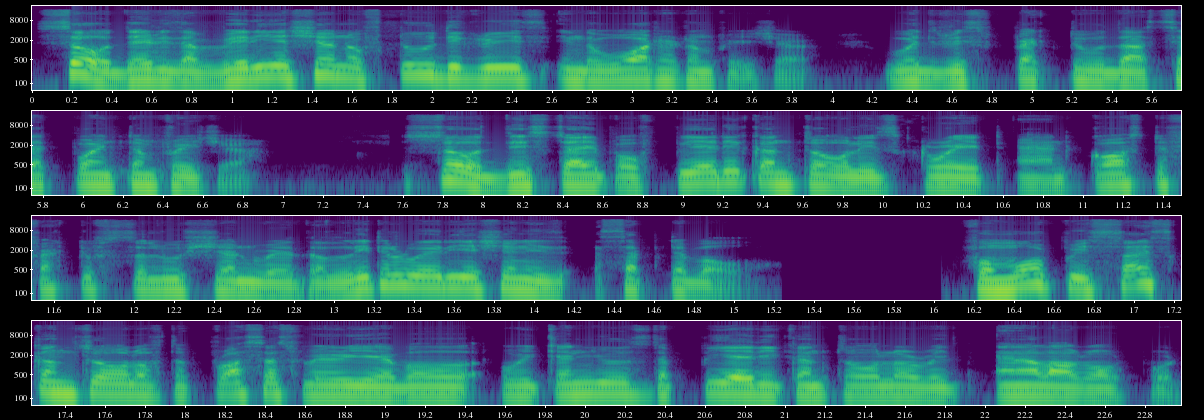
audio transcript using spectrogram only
So there is a variation of 2 degrees in the water temperature with respect to the set point temperature. So this type of PID control is great and cost effective solution where the little variation is acceptable. For more precise control of the process variable, we can use the PID controller with analog output.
